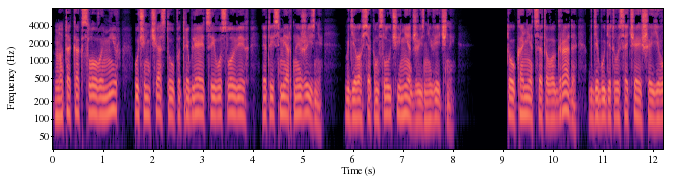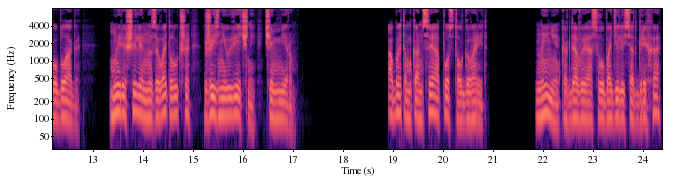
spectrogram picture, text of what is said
Но так как слово «мир» очень часто употребляется и в условиях этой смертной жизни, где во всяком случае нет жизни вечной, то конец этого града, где будет высочайшее его благо, мы решили называть лучше жизнью вечной, чем миром. Об этом конце апостол говорит Ныне, когда вы освободились от греха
